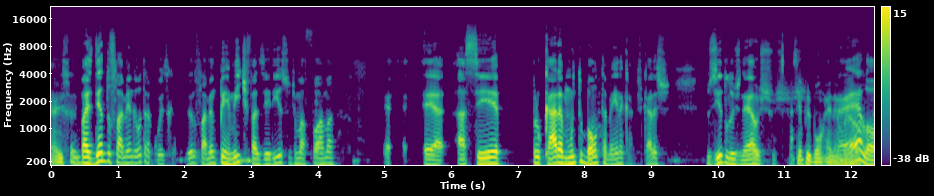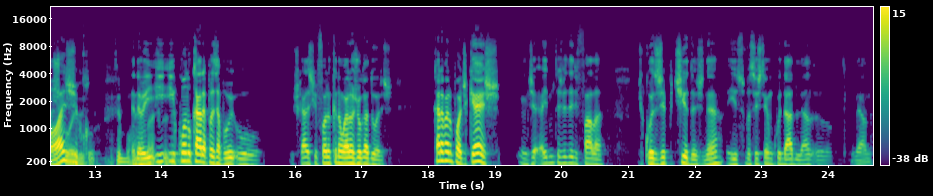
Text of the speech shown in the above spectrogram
É isso aí. Mas dentro do Flamengo é outra coisa, cara. Dentro do Flamengo permite fazer isso de uma forma é, é, a ser pro cara muito bom também, né, cara? Os caras, os ídolos, né? Os, os- É sempre bom relembrar. É, lógico. coisas, né? É bom entendeu? E, e- quando o cara, por exemplo, o- os caras que foram que não eram jogadores, o cara vai no podcast, aí muitas vezes ele fala de coisas repetidas, né? E isso vocês tenham cuidado, Leandro. Leandro.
